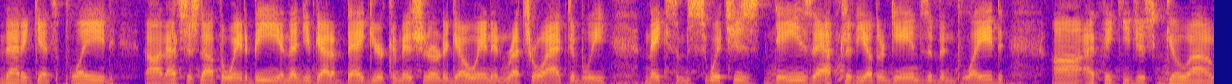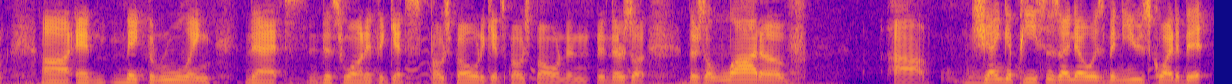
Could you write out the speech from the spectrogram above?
that it gets played. Uh, that's just not the way to be. And then you've got to beg your commissioner to go in and retroactively make some switches days after the other games have been played. Uh, I think you just go out uh, and make the ruling that this one, if it gets postponed, it gets postponed. And there's a there's a lot of uh, Jenga pieces I know has been used quite a bit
